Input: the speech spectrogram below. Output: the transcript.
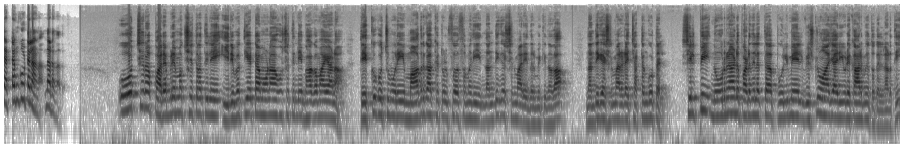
ചട്ടംകൂട്ടലാണ് നടന്നത്. ഓച്ചിറ പരബ്രഹ്മക്ഷേത്രത്തിലെ ഇരുപത്തിയെട്ടാം ഓണാഘോഷത്തിന്റെ ഭാഗമായാണ് തെക്കു കൊച്ചുമുറി മാതൃകാ കെട്ടുത്സവ സമിതി നന്ദികേശന്മാരെ നിർമ്മിക്കുന്നത്. നന്ദികേശന്മാരുടെ ചട്ടംകൂട്ടൽ ശില്പി നൂറിനാട് പടനിലത്ത് പുലിമേൽ വിഷ്ണു ആചാര്യയുടെ കാർമ്മികത്വത്തിൽ നടത്തി.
